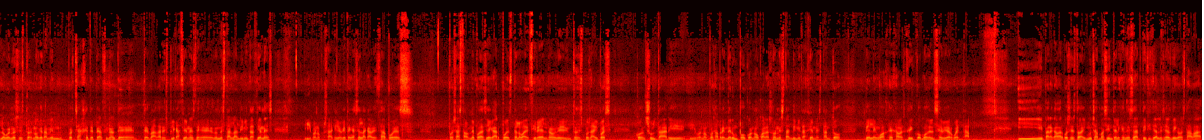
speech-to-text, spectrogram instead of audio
lo bueno es esto, ¿no? que también pues ChatGTP al final te, te, va a dar explicaciones de dónde están las limitaciones y bueno, pues aquello que tengas en la cabeza, pues, pues hasta dónde puedas llegar, pues te lo va a decir él, ¿no? Entonces pues ahí pues consultar y, bueno, pues aprender un poco, ¿no? Cuáles son estas limitaciones, tanto del lenguaje JavaScript como del servidor web app. Y para acabar, pues esto, hay muchas más inteligencias artificiales, ya os digo, está BAR,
